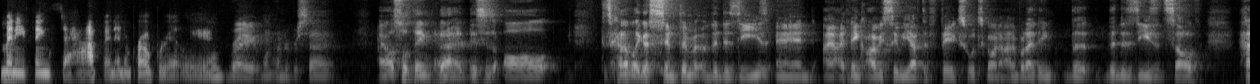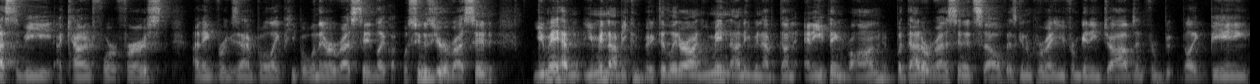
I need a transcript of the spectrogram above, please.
many things to happen inappropriately. Right, 100%. I also think that this is all it's kind of like a symptom of the disease and I, I, think obviously we have to fix what's going on but i think the the disease itself has to be accounted for first i think for example like people when they're arrested like as soon as you're arrested you may have you may not be convicted later on you may not even have done anything wrong but that arrest in itself is going to prevent you from getting jobs and from like being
